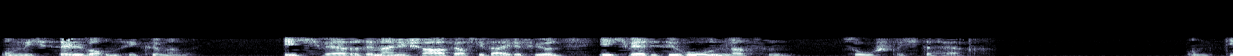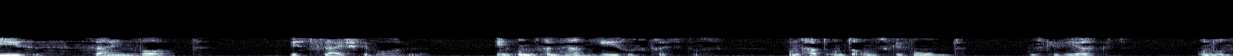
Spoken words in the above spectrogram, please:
und mich selber um sie kümmern. Ich werde meine Schafe auf die Weide führen, ich werde sie ruhen lassen, so spricht der Herr. Und dieses, sein Wort, ist Fleisch geworden in unserem Herrn Jesus Christus und hat unter uns gewohnt, uns gewirkt und uns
